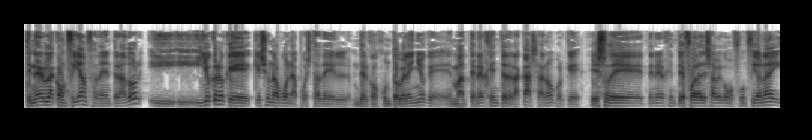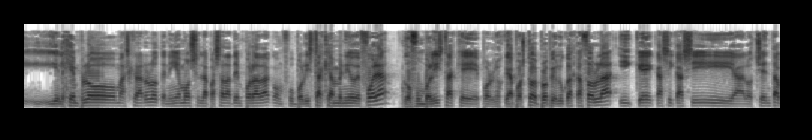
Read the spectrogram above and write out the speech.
tener la confianza del entrenador y, yo creo que, es una buena apuesta del, conjunto beleño que mantener gente de la casa, ¿no? Porque eso de tener gente fuera de sabe cómo funciona y, el ejemplo más claro lo teníamos en la pasada temporada con futbolistas que han venido de fuera, con futbolistas que por los que apostó el propio Lucas Cazorla y que casi casi al 80%,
